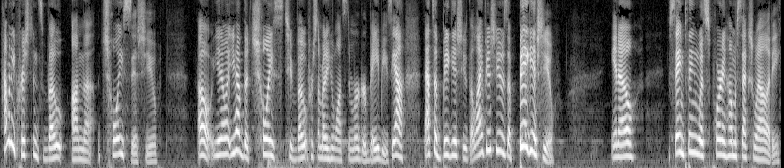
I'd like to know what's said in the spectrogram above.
how many Christians vote on the choice issue Oh, you know what? You have the choice to vote for somebody who wants to murder babies. Yeah, that's a big issue. The life issue is a big issue. You know, same thing with supporting homosexuality.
